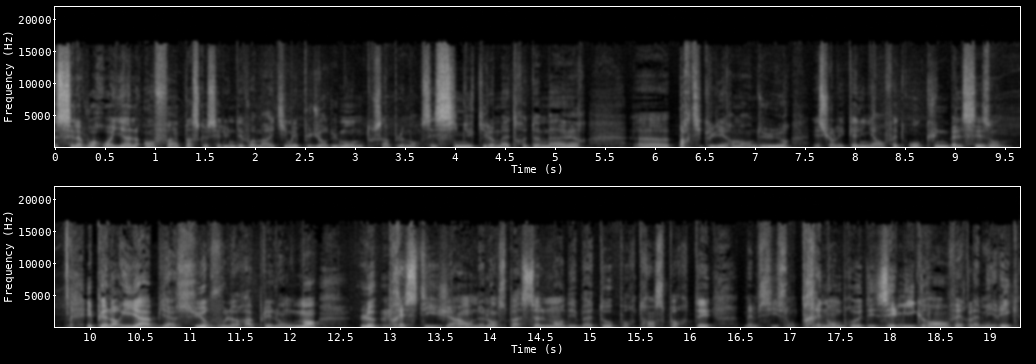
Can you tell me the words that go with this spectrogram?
C'est la voie royale, enfin, parce que c'est l'une des voies maritimes les plus dures du monde, tout simplement. C'est 6000 km de mer, particulièrement dures, et sur lesquels il n'y a en fait aucune belle saison. Et puis alors, il y a, bien sûr, vous le rappelez longuement, le prestige. Hein. On ne lance pas seulement des bateaux pour transporter, même s'ils sont très nombreux, des émigrants vers l'Amérique.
